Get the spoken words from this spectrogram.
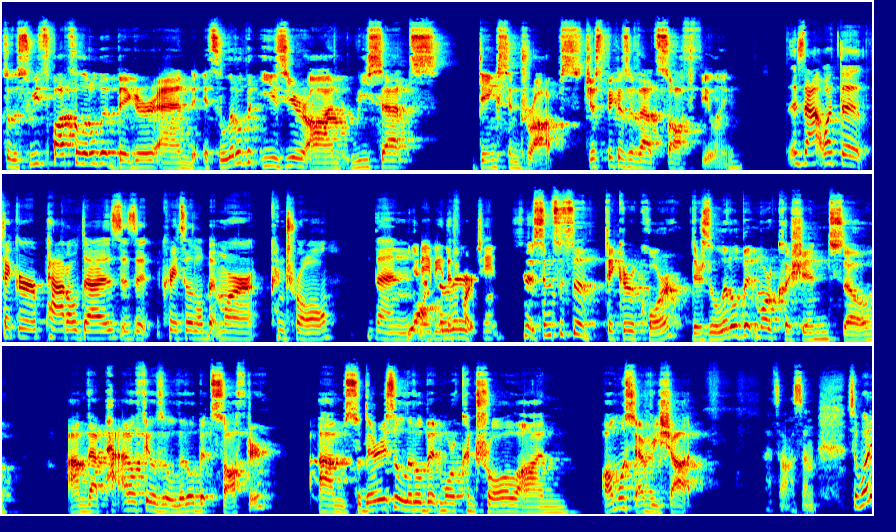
So the sweet spot's a little bit bigger and it's a little bit easier on resets, dinks, and drops just because of that soft feeling. Is that what the thicker paddle does? Is it creates a little bit more control than yeah, maybe the 14? Since it's a thicker core, there's a little bit more cushion. So um, that paddle feels a little bit softer. Um, so there is a little bit more control on almost every shot. That's awesome. So what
